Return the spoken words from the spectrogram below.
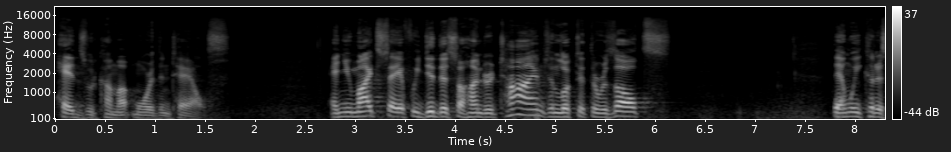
heads would come up more than tails. And you might say if we did this 100 times and looked at the results, then we could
